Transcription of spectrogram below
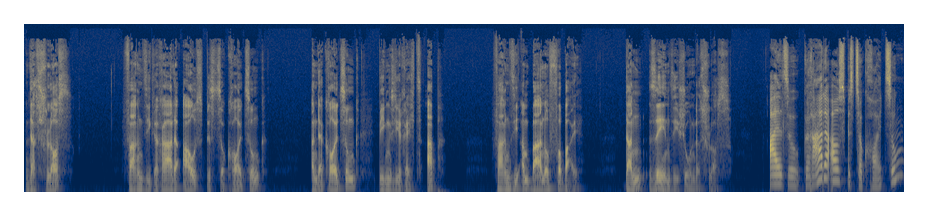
Das Schloss? Fahren Sie geradeaus bis zur Kreuzung. An der Kreuzung biegen Sie rechts ab. Fahren Sie am Bahnhof vorbei. Dann sehen Sie schon das Schloss. Also geradeaus bis zur Kreuzung,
